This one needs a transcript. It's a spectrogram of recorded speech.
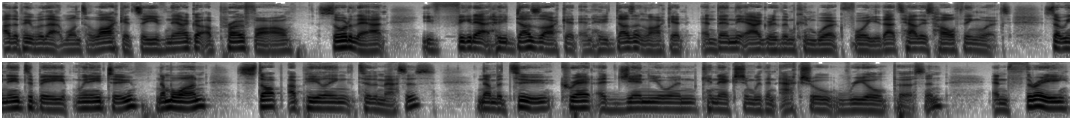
are the people that want to like it. So you've now got a profile sorted out. You've figured out who does like it and who doesn't like it, and then the algorithm can work for you. That's how this whole thing works. So we need to be, we need to, number one, stop appealing to the masses. Number two, create a genuine connection with an actual real person. And three,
